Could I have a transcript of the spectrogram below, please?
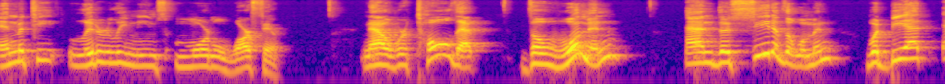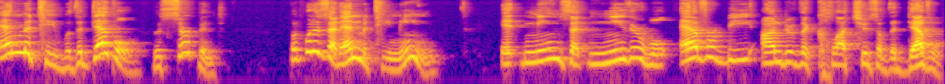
enmity literally means mortal warfare. Now we're told that the woman and the seed of the woman would be at enmity with the devil, the serpent. But what does that enmity mean? It means that neither will ever be under the clutches of the devil.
